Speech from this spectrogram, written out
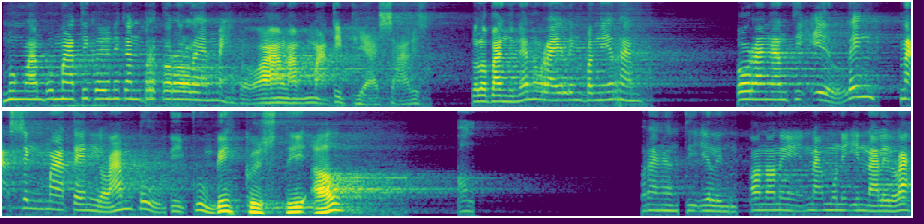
mung lampu mati kaya ini kan perkara lemeh to. Wah lampu mati biasa wis. Kalau panjenengan ora eling pangeran. Orang nganti eling nak sing mateni lampu niku nggih Gusti Allah orang nganti eling. Ana ne nak muni innalillah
